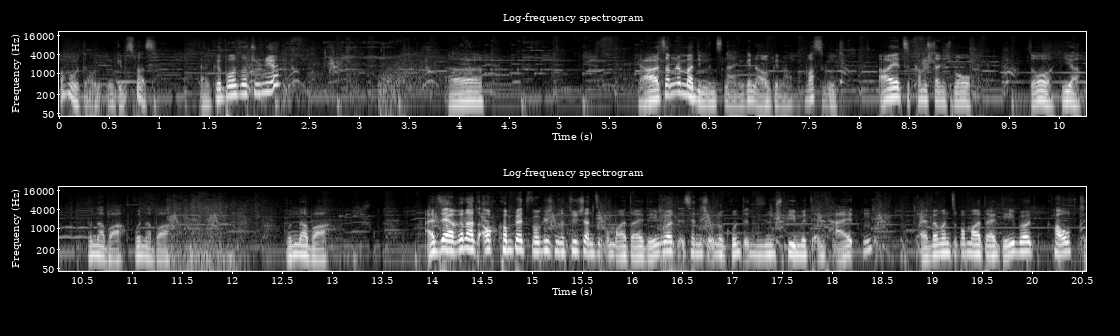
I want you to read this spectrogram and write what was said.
Oh, da unten gibt's was. Danke, Bowser Junior. Äh. Ja, sammle mal die Münzen ein. Genau, genau. Machst du gut. Aber jetzt komme ich da nicht mehr hoch. So, hier. Wunderbar, wunderbar. Wunderbar. Also er erinnert auch komplett wirklich natürlich an Super Mario 3D World. Ist ja nicht ohne Grund in diesem Spiel mit enthalten. Äh, wenn man Super Mario 3D World kauft,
